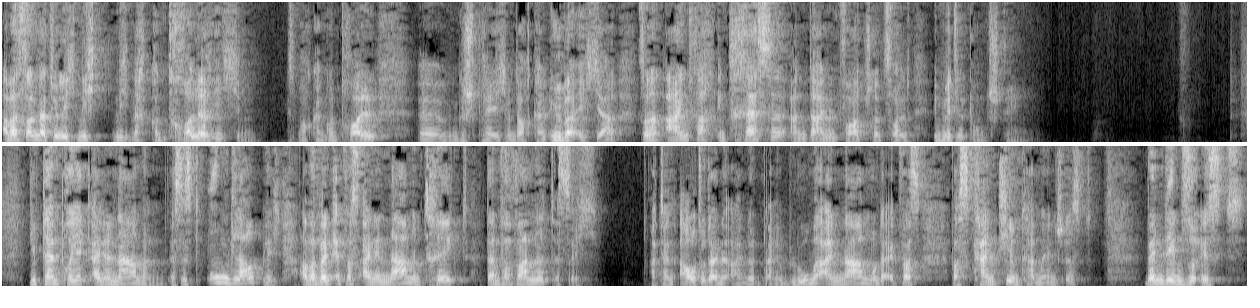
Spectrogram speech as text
Aber es soll natürlich nicht, nicht nach Kontrolle riechen. Es braucht kein Kontrollgespräch äh, und auch kein Über-Ich, ja, sondern einfach Interesse an deinem Fortschritt soll im Mittelpunkt stehen. Gib deinem Projekt einen Namen. Es ist unglaublich. Aber wenn etwas einen Namen trägt, dann verwandelt es sich. Hat dein Auto, deine, eine, deine Blume einen Namen oder etwas, was kein Tier und kein Mensch ist? Wenn dem so ist,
